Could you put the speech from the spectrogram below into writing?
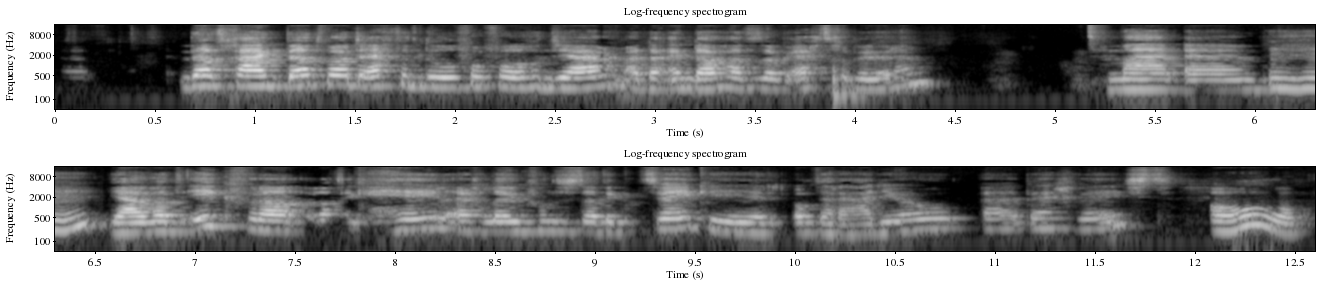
dat, ga ik, dat wordt echt een doel voor volgend jaar. Maar en dan gaat het ook echt gebeuren. Maar uh, mm-hmm. ja, wat ik vooral wat ik heel erg leuk vond, is dat ik twee keer op de radio uh, ben geweest. Oh,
